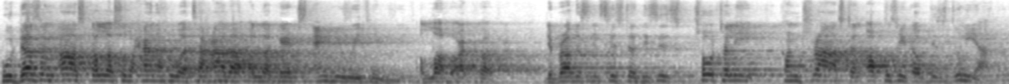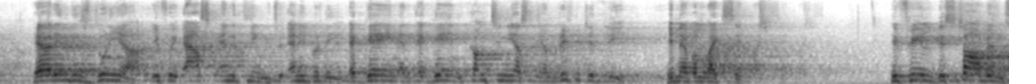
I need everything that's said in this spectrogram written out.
who doesn't ask Allah subhanahu wa ta'ala, Allah gets angry with him. Allahu Akbar. Dear brothers and sisters, this is totally contrast and opposite of this dunya. Here in this dunya, if we ask anything to anybody again and again, continuously and repeatedly, he never likes it. He feels disturbance.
